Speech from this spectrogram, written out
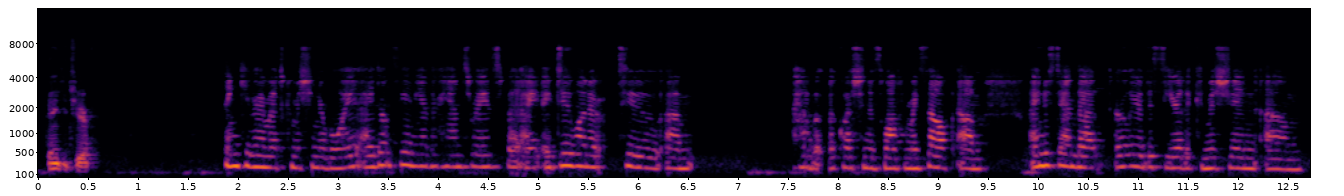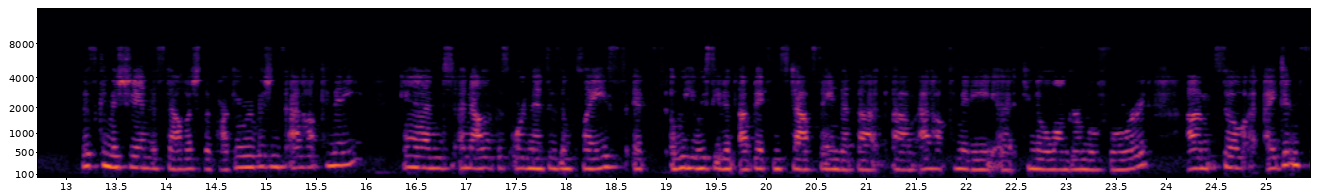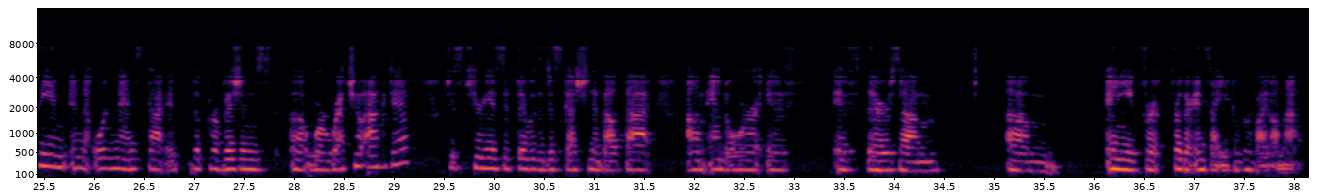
Thank you, Chair. Thank you very much, Commissioner Boyd. I don't see any other hands raised, but I, I do want to, to um, have a, question as well for myself. Um, I understand that earlier this year, the commission, um, this commission established the parking revisions ad hoc committee. And, and now that this ordinance is in place, it's we received an update from staff saying that that um, ad hoc committee uh, can no longer move forward. Um, so I, I, didn't see in, in the ordinance that it, the provisions uh, were retroactive. Just curious if there was a discussion about that, um, and or if if there's um, um, any further insight you can provide on that.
